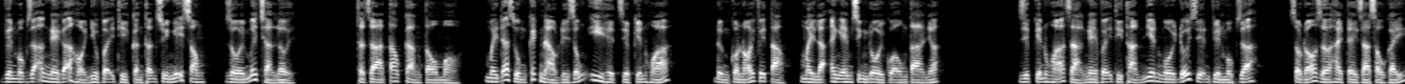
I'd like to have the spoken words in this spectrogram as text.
Viên mộc dã nghe gã hỏi như vậy thì cẩn thận suy nghĩ xong, rồi mới trả lời. Thật ra tao càng tò mò, mày đã dùng cách nào để giống y hệt Diệp Kiến Hóa? Đừng có nói với tao, mày là anh em sinh đôi của ông ta nhé. Diệp Kiến Hóa giả nghe vậy thì thản nhiên ngồi đối diện viên mộc dã, sau đó giơ hai tay ra sau gáy,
